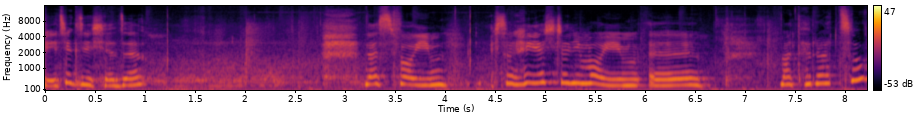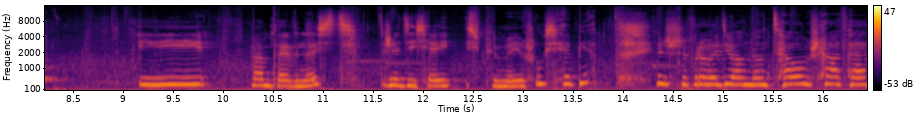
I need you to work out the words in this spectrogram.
Wiecie, gdzie siedzę? Na swoim, w sumie jeszcze nie moim, yy, materacu. I mam pewność, że dzisiaj śpimy już u siebie. Już przyprowadziłam nam całą szafę.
